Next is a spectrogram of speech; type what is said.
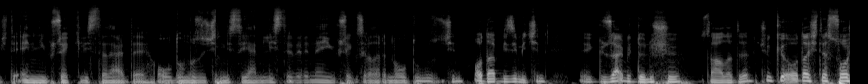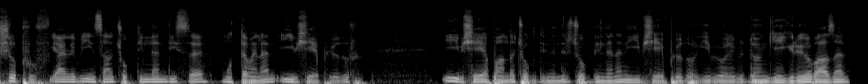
işte en yüksek listelerde olduğumuz için liste yani listelerin en yüksek sıralarında olduğumuz için o da bizim için e, güzel bir dönüşü sağladı. Çünkü o da işte social proof yani bir insan çok dinlendiyse muhtemelen iyi bir şey yapıyordur. İyi bir şey yapan da çok dinlenir, çok dinlenen iyi bir şey yapıyordur gibi böyle bir döngüye giriyor. Bazen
